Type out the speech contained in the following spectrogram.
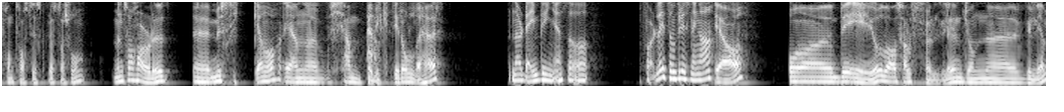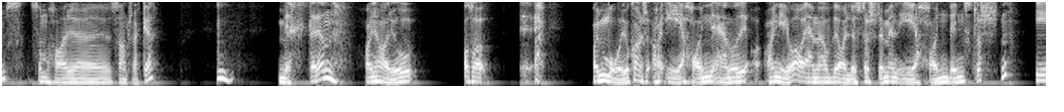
fantastisk prestasjon. Men så har du eh, musikken òg, en kjempeviktig kjempeviktig rolle her. Når den begynner, så får du litt sånn frysninger. Ja, og det er jo da selvfølgelig John eh, Williams som har soundtracket. soundtracket. Mesteren, han har jo Altså eh, Han må jo kanskje Er han en av de Han er jo en av de aller største, men er han den største? I,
